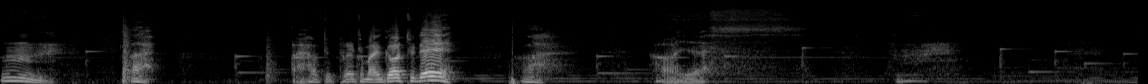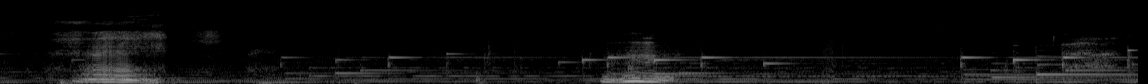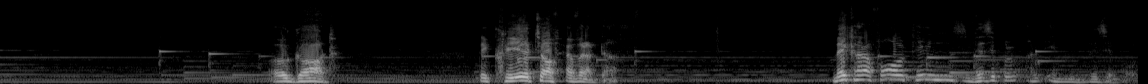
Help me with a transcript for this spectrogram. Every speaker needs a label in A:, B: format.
A: Hmm. Ah. Ah, I have to pray to my God today. Ah, ah yes. Hmm. Hmm. Ah. Oh God, the creator of heaven and earth, maker of all things visible and invisible.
